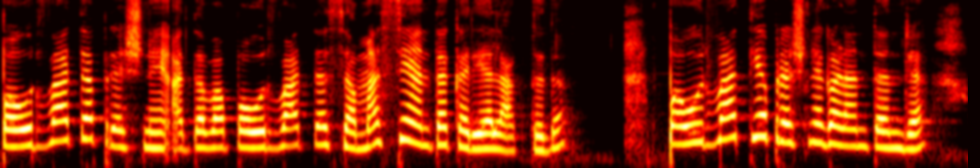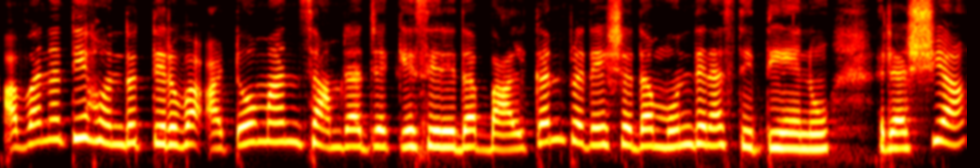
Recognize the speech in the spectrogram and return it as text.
ಪೌರ್ವಾತ್ಯ ಪ್ರಶ್ನೆ ಅಥವಾ ಪೌರ್ವಾತ್ಯ ಸಮಸ್ಯೆ ಅಂತ ಕರೆಯಲಾಗ್ತದೆ. ಪೌರ್ವಾತ್ಯ ಪ್ರಶ್ನೆಗಳಂತಂದ್ರೆ ಅವನತಿ ಹೊಂದುತ್ತಿರುವ ಅಟೋಮನ್ ಸಾಮ್ರಾಜ್ಯಕ್ಕೆ ಸೇರಿದ ಬಾಲ್ಕನ್ ಪ್ರದೇಶದ ಮುಂದಿನ ಸ್ಥಿತಿ ಏನು? ರಷ್ಯಾ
